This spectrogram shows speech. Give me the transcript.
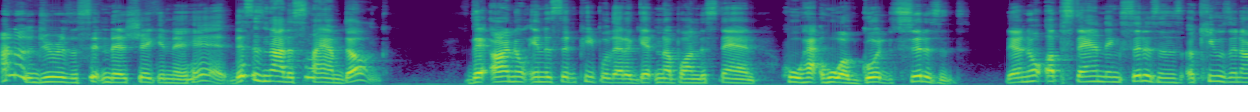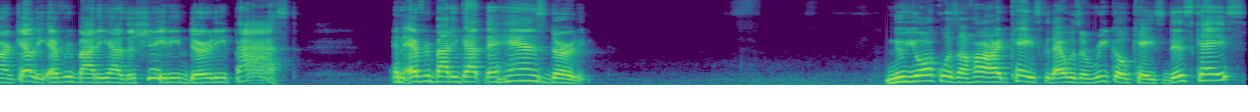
I know the jurors are sitting there shaking their head. This is not a slam dunk. There are no innocent people that are getting up on the stand who ha- who are good citizens. There are no upstanding citizens accusing R. Kelly. Everybody has a shady, dirty past. And everybody got their hands dirty. New York was a hard case because that was a RICO case. This case,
